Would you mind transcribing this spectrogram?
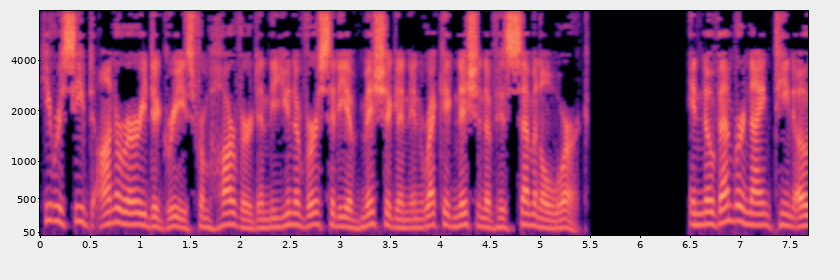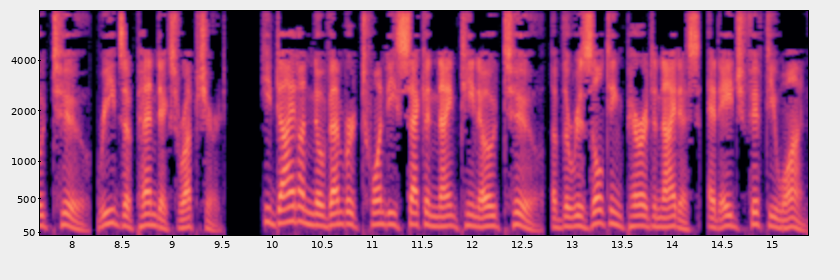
He received honorary degrees from Harvard and the University of Michigan in recognition of his seminal work. In November 1902, Reed's appendix ruptured. He died on November 22, 1902, of the resulting peritonitis, at age 51.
